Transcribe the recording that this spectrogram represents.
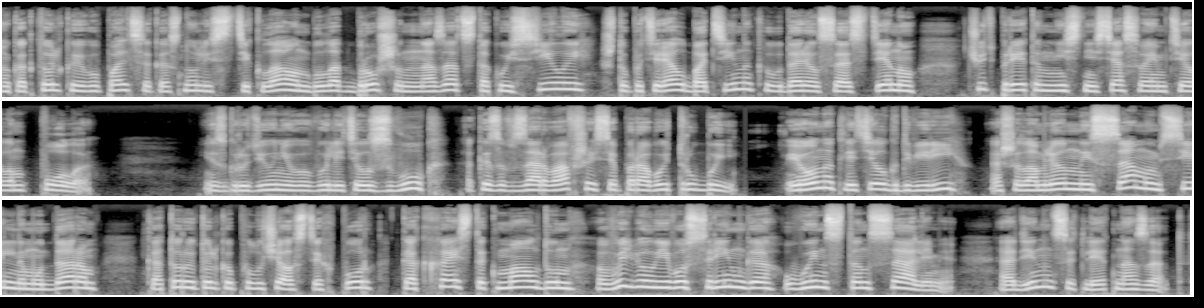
но как только его пальцы коснулись стекла, он был отброшен назад с такой силой, что потерял ботинок и ударился о стену, чуть при этом не снеся своим телом пола. Из груди у него вылетел звук, как из взорвавшейся паровой трубы, и он отлетел к двери, ошеломленный самым сильным ударом, который только получал с тех пор, как Хайстек Малдун выбил его с ринга Уинстон Салеми 11 лет назад.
